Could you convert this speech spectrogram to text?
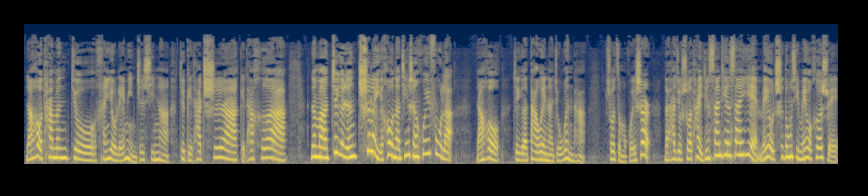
然后他们就很有怜悯之心啊，就给他吃啊，给他喝啊。那么这个人吃了以后呢，精神恢复了，然后这个大卫呢就问他说：“怎么回事儿？”那他就说他已经三天三夜没有吃东西，没有喝水。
